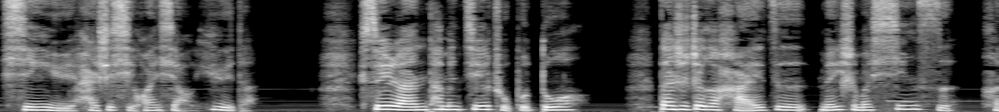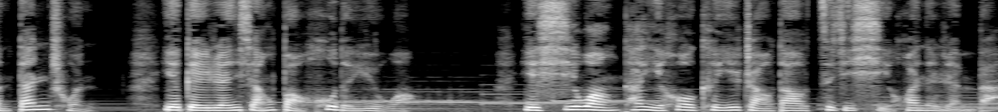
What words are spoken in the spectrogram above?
心雨还是喜欢小玉的，虽然他们接触不多，但是这个孩子没什么心思，很单纯，也给人想保护的欲望，也希望他以后可以找到自己喜欢的人吧。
